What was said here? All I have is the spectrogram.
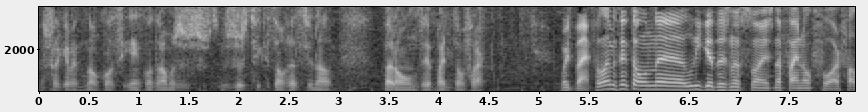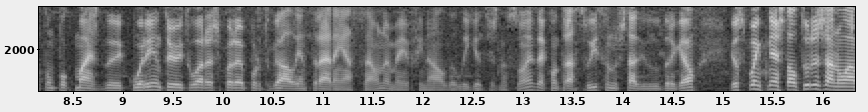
mas francamente não consegui encontrar uma justificação racional para um desempenho tão fraco. Muito bem, falamos então na Liga das Nações, na Final Four. Falta um pouco mais de 48 horas para Portugal entrar em ação na meia-final da Liga das Nações. É contra a Suíça, no Estádio do Dragão. Eu suponho que nesta altura já não, há,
